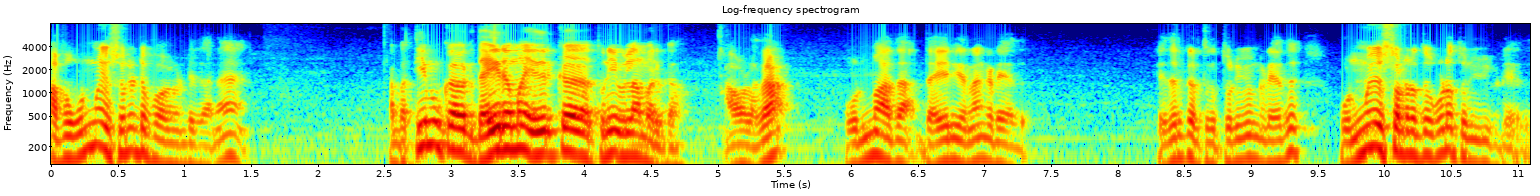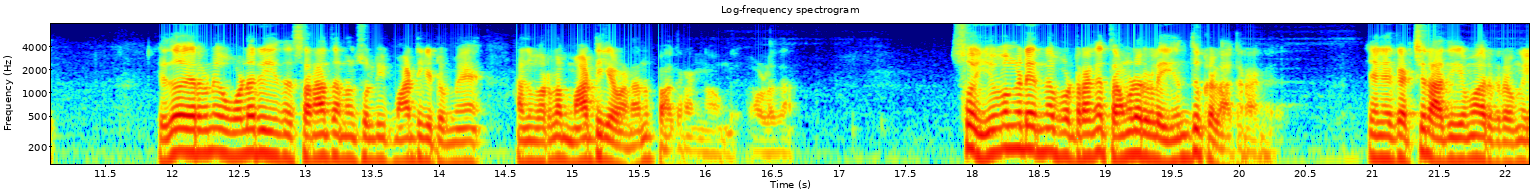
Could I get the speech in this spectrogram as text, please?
அப்போ உண்மையை சொல்லிட்டு போக வேண்டியதானே அப்ப திமுக வுக்கு தைரியமா எதிர்க்க துணிவு இல்லாம இருக்கா? அவ்வளோதான் உண்மை அதான். தைரியம்லாம் கிடையாது. எதிர்க்கிறதுக்கு துணிவும் கிடையாது. உண்மையை சொல்கிறதுக்கு கூட துணிவும் கிடையாது. ஏதோ ஏற்கனவே உளறி இந்த சனாதனம் சொல்லி மாட்டிக்கிட்டோமே அந்த மாதிரிலாம் மாட்டிக்க வேணாம்னு பார்க்குறாங்க அவங்க. அவ்வளோதான் ஸோ இவங்களே என்ன பண்ணுறாங்க தமிழர்களை இந்துக்கள் ஆக்குறாங்க எங்கள் கட்சியில் அதிகமாக இருக்கிறவங்க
